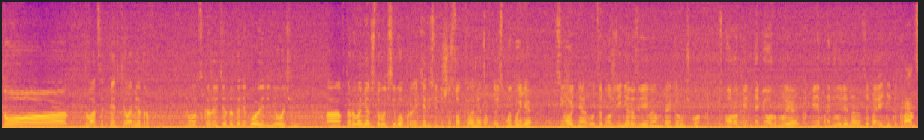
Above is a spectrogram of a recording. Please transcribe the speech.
125 километров. Ну вот скажите, это далеко или не очень? А второй момент, что мы всего пролетели сегодня 600 километров. То есть мы были сегодня, вот заблуждение развеиваем, дай-ка ручку, с гору Пик-де-Бюр мы перепрыгнули на заповедник Экранс,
